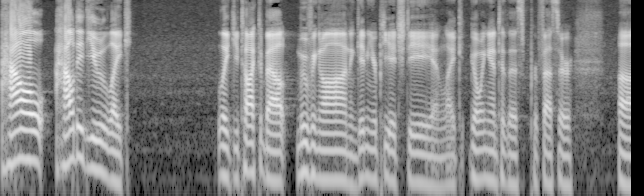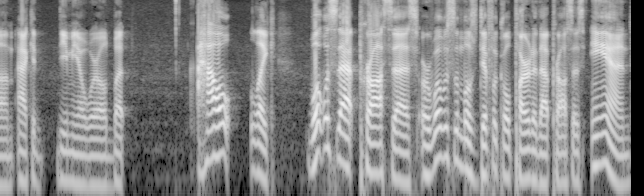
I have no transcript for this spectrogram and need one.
how how did you like like you talked about moving on and getting your PhD and like going into this professor um, academia world, but how like what was that process or what was the most difficult part of that process and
